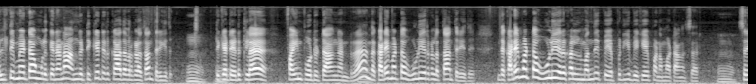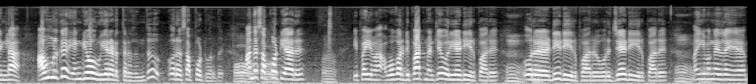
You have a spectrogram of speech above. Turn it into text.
அல்டிமேட்டாக உங்களுக்கு என்னன்னா அங்கே டிக்கெட் எடுக்காதவர்களை தான் தெரியுது. டிக்கெட் எடுக்கல ஃபைன் போட்டுட்டாங்கன்ற அந்த கடைமட்ட ஊழியர்களை தான் தெரியுது. இந்த கடைமட்ட ஊழியர்கள் வந்து இப்போ எப்படியும் பிஹேவ் பண்ண மாட்டாங்க சார். சரிங்களா? அவங்களுக்கு எங்கேயோ உயர் இடத்துல இருந்து ஒரு சப்போர்ட் வருது. அந்த சப்போர்ட் யாரு? இப்போ இவன் ஒவ்வொரு டிபார்ட்மெண்ட்லேயும் ஒரு ஏடி இருப்பாரு. ஒரு டிடி இருப்பாரு ஒரு ஜேடி இருப்பாரு. இவங்க இதில்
